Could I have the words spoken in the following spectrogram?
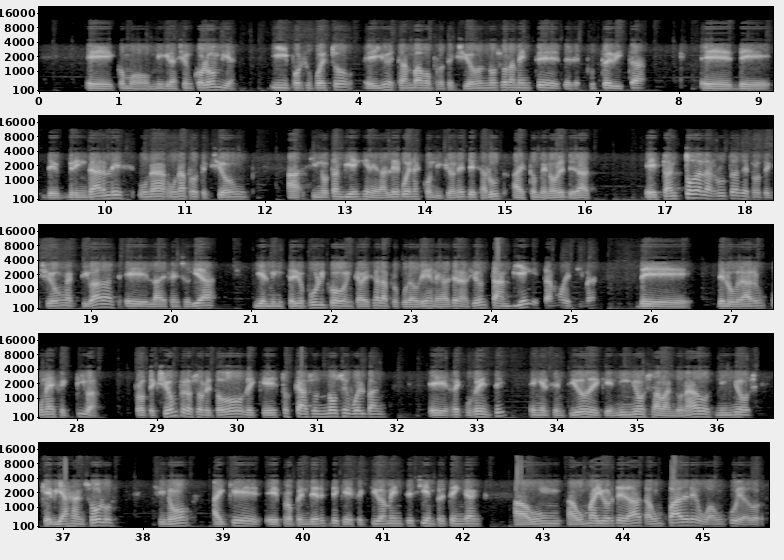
eh, como Migración Colombia y por supuesto ellos están bajo protección no solamente desde el punto de vista eh, de, brindarles una, una protección, a- sino también generarles buenas condiciones de salud a estos menores de edad. Están todas las rutas de protección activadas. eh, la Defensoría y el Ministerio Público, en cabeza la Procuraduría General de la Nación, también estamos encima de, de lograr una efectiva protección, pero sobre todo de que estos casos no se vuelvan eh, recurrentes en el sentido de que niños abandonados, niños que viajan solos, sino hay que eh, propender de que efectivamente siempre tengan a un, a un mayor de edad, a un padre o a un cuidador.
